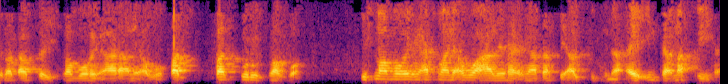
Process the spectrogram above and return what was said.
sira kabeh isma wa arane Allah. Fat fat kuru sapa. Isma wa ing asmane Allah alaiha ing atase al-fitna ai inda nafriha.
